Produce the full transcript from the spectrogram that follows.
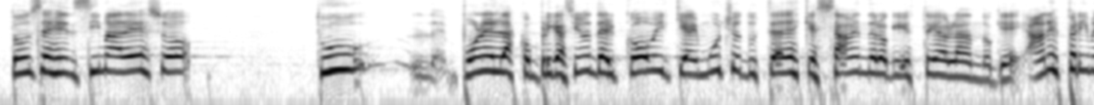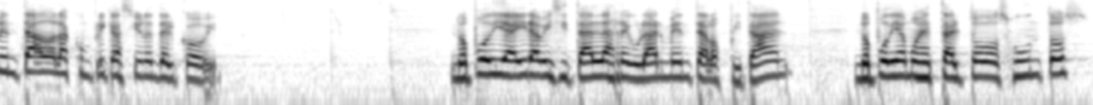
Entonces, encima de eso, tú pones las complicaciones del COVID, que hay muchos de ustedes que saben de lo que yo estoy hablando, que han experimentado las complicaciones del COVID. No podía ir a visitarlas regularmente al hospital, no podíamos estar todos juntos.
